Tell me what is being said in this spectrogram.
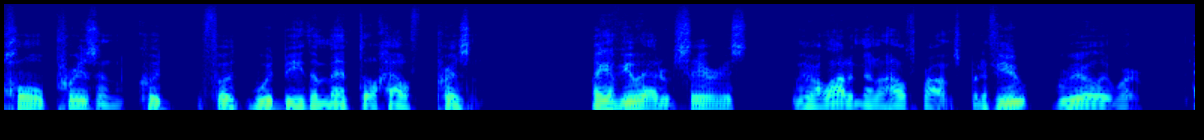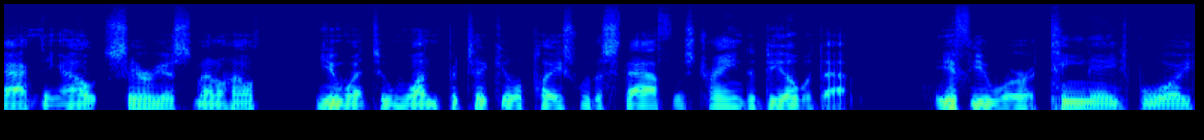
whole prison could for, would be the mental health prison. Like if you had a serious there are a lot of mental health problems, but if you really were acting out serious mental health, you went to one particular place where the staff was trained to deal with that. If you were a teenage boy,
